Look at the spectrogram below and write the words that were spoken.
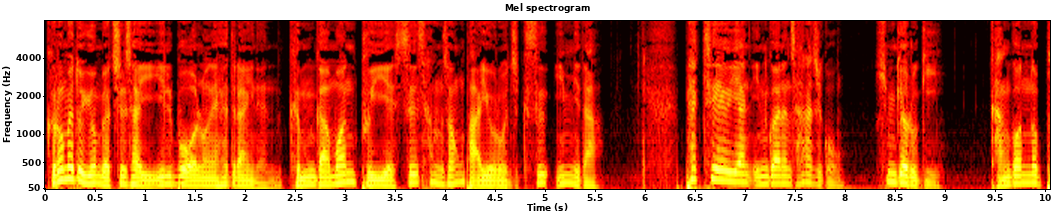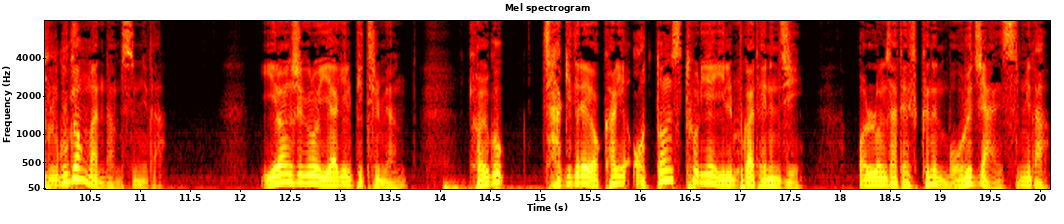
그럼에도 요 며칠 사이 일부 언론의 헤드라인은 금감원 vs 삼성 바이오로직스입니다. 팩트에 의한 인과는 사라지고 힘겨루기, 강 건너 불구경만 남습니다. 이런 식으로 이야기를 비틀면 결국 자기들의 역할이 어떤 스토리의 일부가 되는지 언론사 데스크는 모르지 않습니다.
